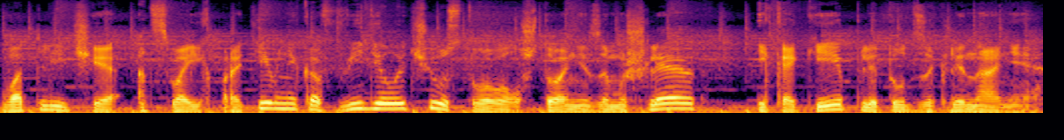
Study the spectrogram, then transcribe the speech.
в отличие от своих противников, видел и чувствовал, что они замышляют и какие плетут заклинания.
